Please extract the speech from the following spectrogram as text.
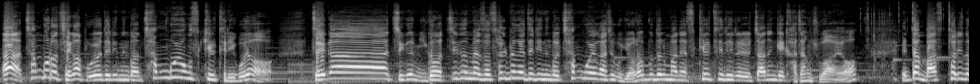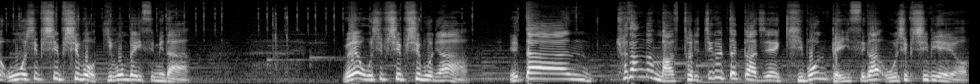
아 참고로 제가 보여드리는 건 참고용 스킬트리고요. 제가 지금 이거 찍으면서 설명해드리는 걸 참고해가지고 여러분들만의 스킬트리를 짜는 게 가장 좋아요. 일단 마스터리는 50, 10, 15 기본 베이스입니다. 왜 50, 10, 15냐? 일단 최상급 마스터리 찍을 때까지의 기본 베이스가 50, 10이에요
